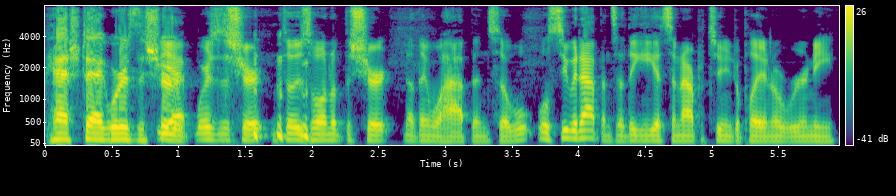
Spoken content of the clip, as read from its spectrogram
hashtag Where's the shirt? Yeah, where's the shirt? Until he's holding up the shirt, nothing will happen. So we'll, we'll see what happens. I think he gets an opportunity to play in Rooney.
